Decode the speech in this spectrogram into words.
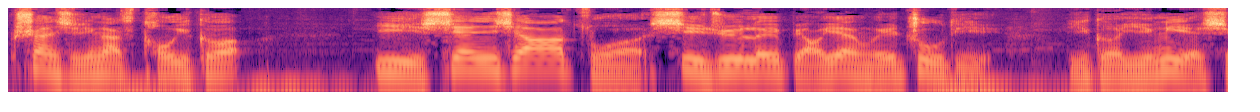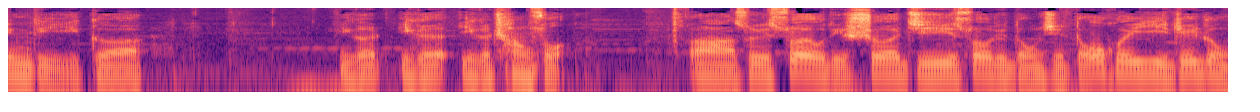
陕西应该是头一个以线下做喜剧类表演为主的一个营业性的一个一个一个一个场所啊，所以所有的设计、所有的东西都会以这种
